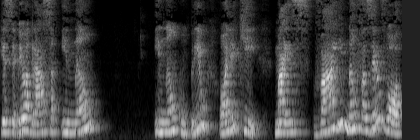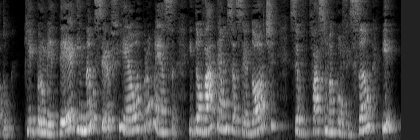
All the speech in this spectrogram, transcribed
recebeu a graça e não e não cumpriu, olha aqui, mas vale não fazer voto que prometer e não ser fiel à promessa. Então vá até um sacerdote, faço uma confissão e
